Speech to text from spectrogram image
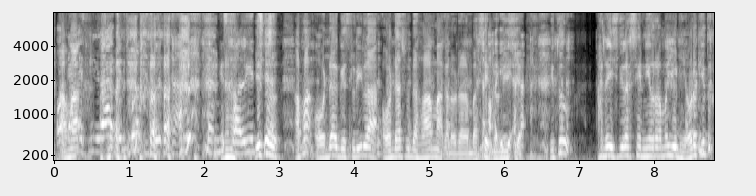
Oda Geslila gitu maksudnya Nah, itu ya. apa Oda Geslila, Oda sudah lama kalau dalam bahasa Oh, Indonesia. Itu ada istilah senior sama junior gitu.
